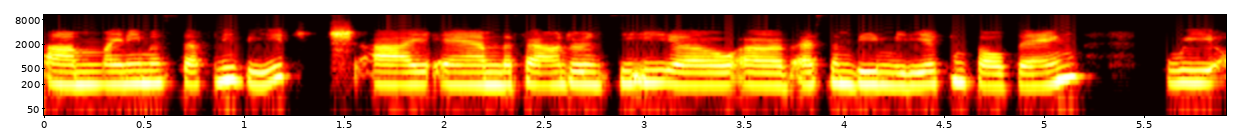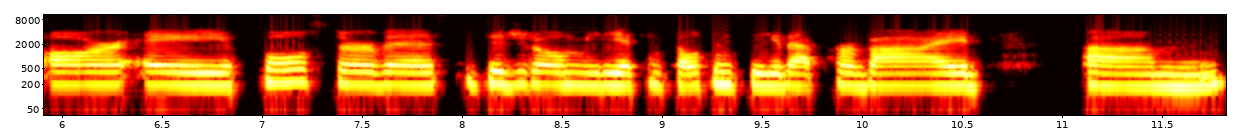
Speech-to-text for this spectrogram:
um, my name is Stephanie Beach. I am the founder and CEO of SMB Media Consulting. We are a full service digital media consultancy that provide um,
